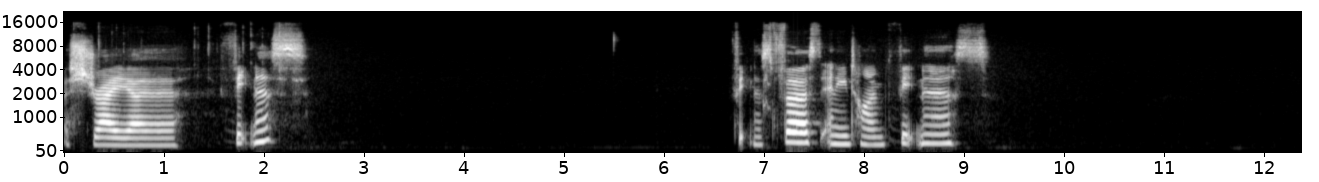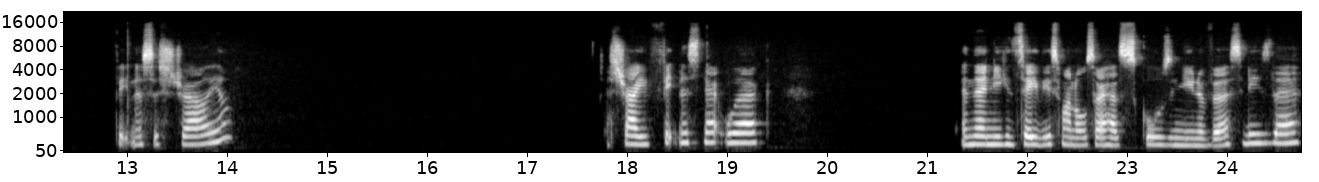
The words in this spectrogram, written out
Australia Fitness. Fitness First, Anytime Fitness. Fitness Australia, Australia Fitness Network, and then you can see this one also has schools and universities there.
